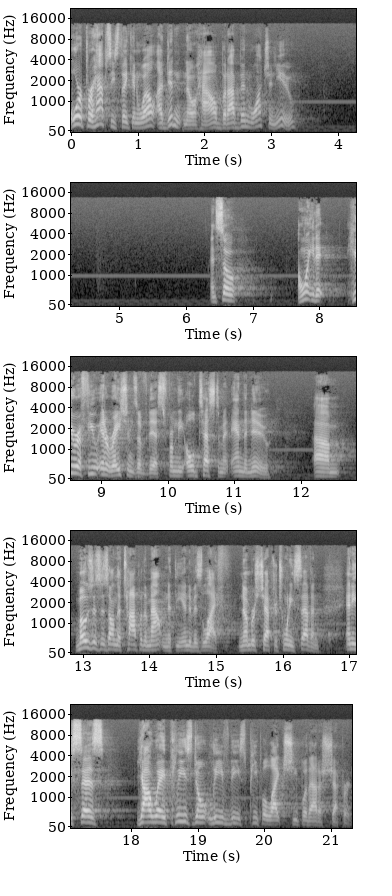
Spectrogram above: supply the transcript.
Or perhaps he's thinking, well, I didn't know how, but I've been watching you. And so I want you to hear a few iterations of this from the Old Testament and the New. Um, Moses is on the top of the mountain at the end of his life, Numbers chapter 27. And he says, Yahweh, please don't leave these people like sheep without a shepherd.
